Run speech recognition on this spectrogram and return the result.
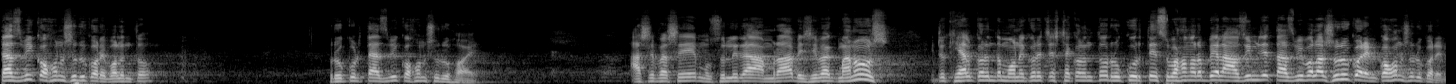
তাজবি কখন শুরু করে বলেন তো? রুকুর তাজবি কখন শুরু হয়? আশেপাশে মুসল্লিরা, আমরা বেশিরভাগ মানুষ, একটু খেয়াল করেন তো, মনে করে চেষ্টা করেন তো, রুকুরতে সুবাহান রব্বিল আজিম যে তাজবি বলা শুরু করেন, কখন শুরু করেন?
